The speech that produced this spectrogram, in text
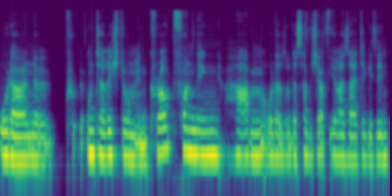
oder eine Unterrichtung in Crowdfunding haben oder so. Das habe ich auf Ihrer Seite gesehen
